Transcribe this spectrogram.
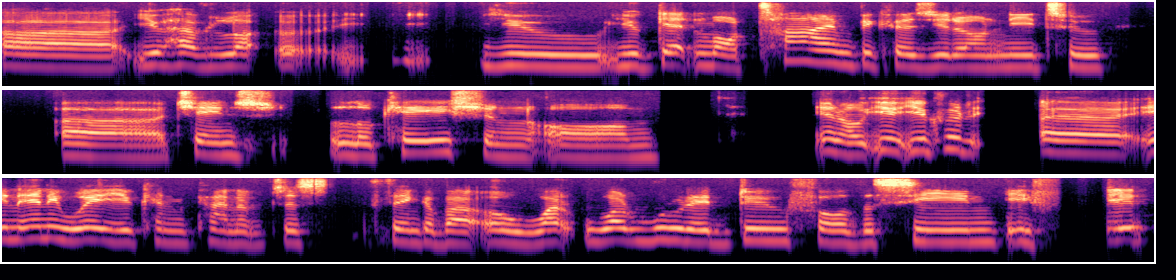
uh, you have lo- uh, you you get more time because you don't need to uh, change location or you know you, you could uh, in any way you can kind of just think about oh what what would it do for the scene if it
